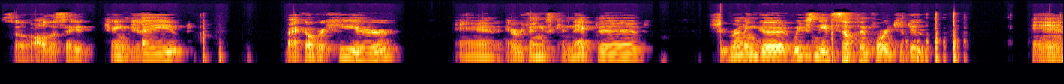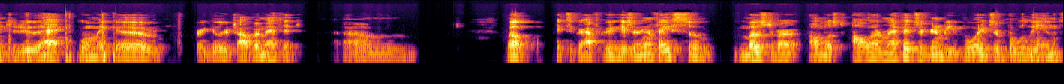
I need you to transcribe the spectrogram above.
So all the save changes saved. Back over here, and everything's connected. Should be running good. We just need something for it to do. And to do that, we'll make a regular Java method. Um, well, it's a graphical user interface, so most of our, almost all our methods are going to be voids or booleans.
